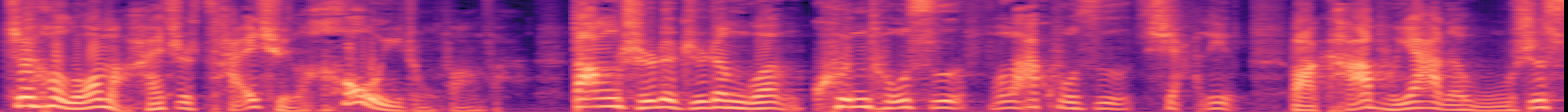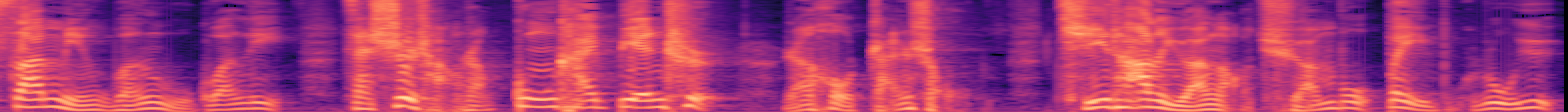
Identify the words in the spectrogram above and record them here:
最后，罗马还是采取了后一种方法。当时的执政官昆图斯·弗拉库斯下令，把卡普亚的五十三名文武官吏在市场上公开鞭笞，然后斩首。其他的元老全部被捕入狱，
